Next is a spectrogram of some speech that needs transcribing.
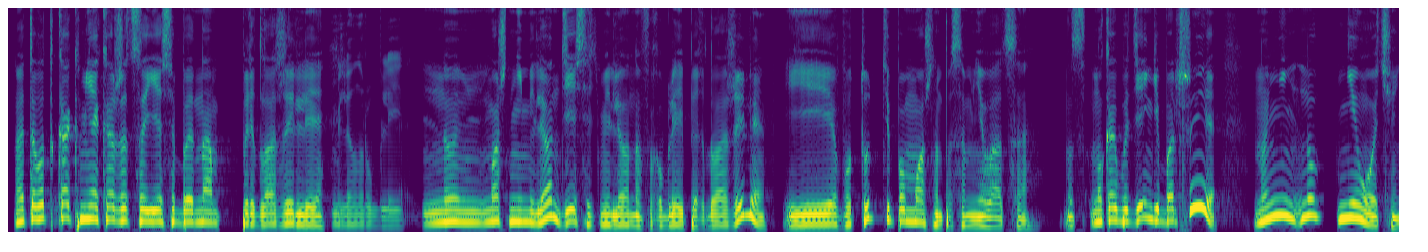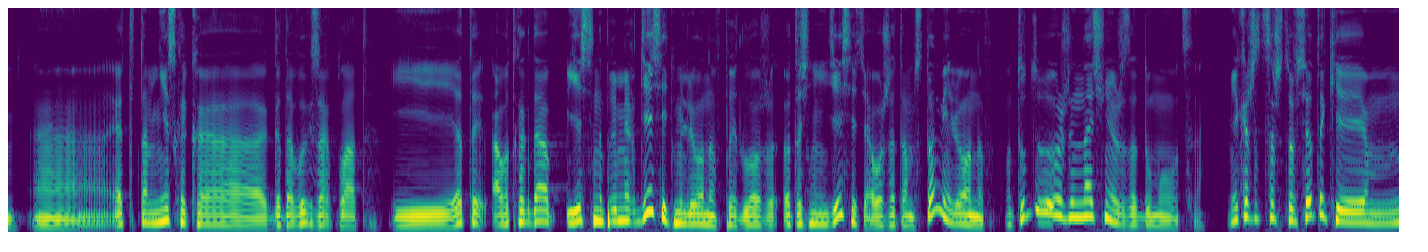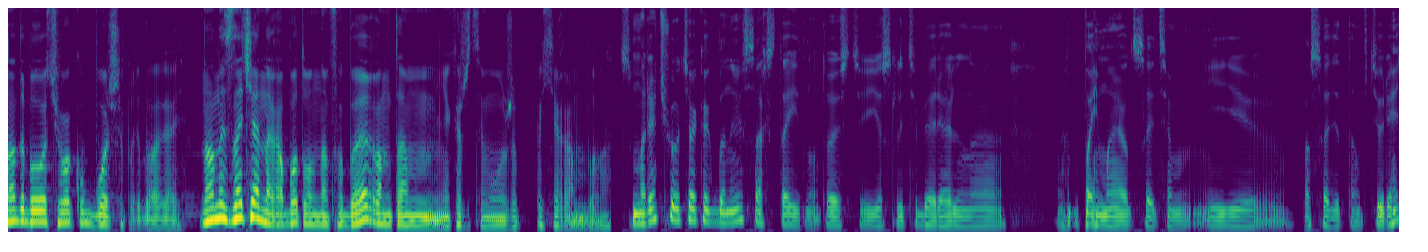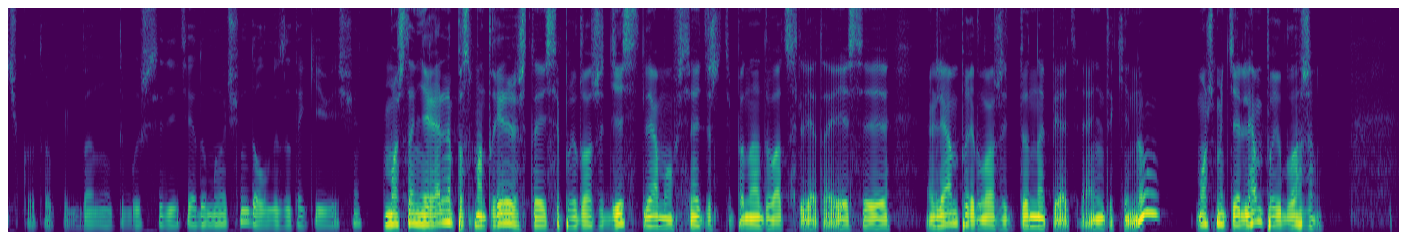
Ну, это вот как мне кажется, если бы нам предложили, Миллион рублей. ну, может, не миллион, 10 миллионов рублей предложили, и вот тут, типа, можно посомневаться. Ну, Ну, как бы деньги большие, но не, ну, не очень. А, Это там несколько годовых зарплат. И это... А вот когда, если, например, 10 миллионов предложат, точнее не 10, а уже там 100 миллионов, вот тут уже начнешь задумываться. Мне кажется, что все-таки надо было чуваку больше предлагать. Но он изначально работал на ФБР, он там, мне кажется, ему уже по херам было. Смотря, что у тебя как бы на весах стоит. Ну, то есть, если тебя реально поймают с этим и посадят там в тюрячку, то как бы, ну, ты будешь сидеть, я думаю, очень долго за такие вещи. Может, они реально посмотрели, что если предложить 10 лямов, сядешь типа на 20 лет, а если лям предложить, то на 5. И они такие, ну, может, мы тебе лям предложим.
